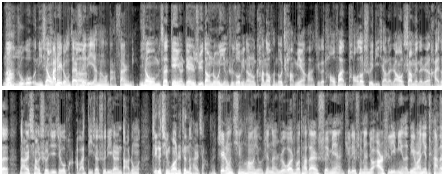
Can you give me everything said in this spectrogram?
那如果你像他这种在水底下能够打三十米，你像我们在电影电视剧当中、影视作品当中看到很多场面哈，这个逃犯逃到水底下了，然后上面的人还在拿着枪射击，结果啪把底下水底下人打中了。这个情况是真的还是假的？这种情况有真的。如果说他在水面距离水面就二十厘米的地方，你打的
